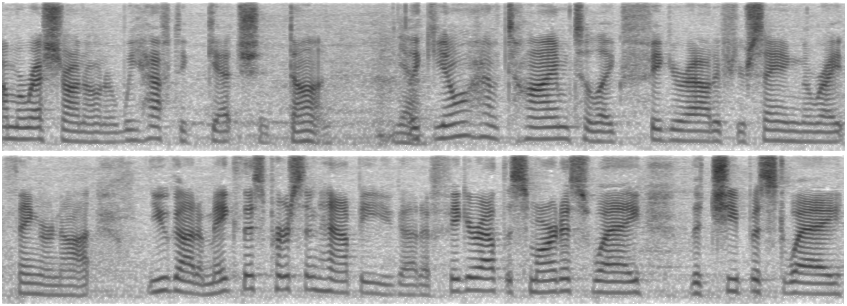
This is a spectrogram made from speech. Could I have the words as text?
I'm a restaurant owner. We have to get shit done. Yeah. Like, you don't have time to like figure out if you're saying the right thing or not. You got to make this person happy. You got to figure out the smartest way, the cheapest way,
